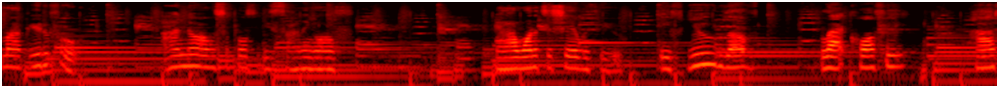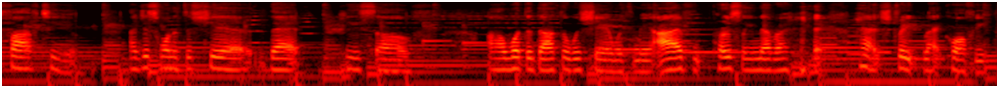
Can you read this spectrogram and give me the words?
My beautiful. I know I was supposed to be signing off, but I wanted to share with you. If you love black coffee, high five to you. I just wanted to share that piece of uh, what the doctor was sharing with me. I've personally never had straight black coffee,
